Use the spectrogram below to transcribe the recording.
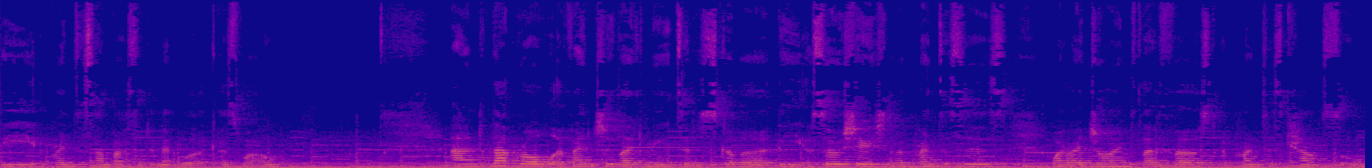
the Apprentice Ambassador Network as well. And that role eventually led me to discover the Association of Apprentices, where I joined their first Apprentice Council.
